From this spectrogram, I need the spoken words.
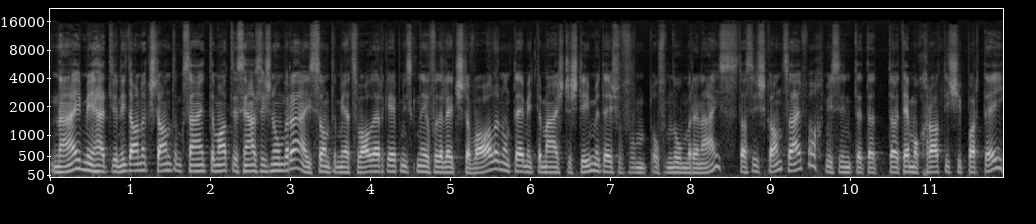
Nein, wir haben ja nicht angestanden und gesagt, der Matthias Jausli ist Nummer eins, sondern wir haben das Wahlergebnis genommen von den letzten Wahlen und der mit den meisten Stimmen, der ist auf dem, auf dem Nummer eins. Das ist ganz einfach. Wir sind eine, demokratische Partei.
